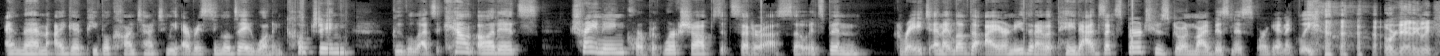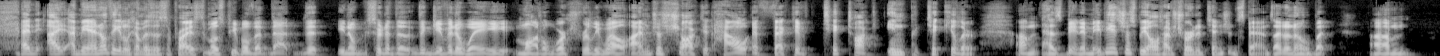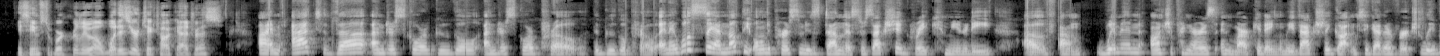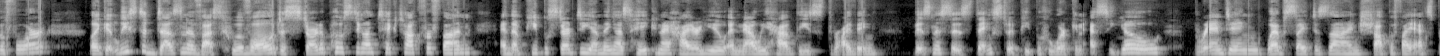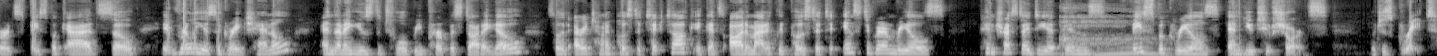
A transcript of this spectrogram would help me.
And then I get people contacting me every single day wanting coaching, Google Ads account audits, training, corporate workshops, etc. So it's been great. And I love the irony that I'm a paid ads expert who's grown my business organically. organically. And I, I mean, I don't think it'll come as a surprise to most people that that that you know, sort of the the give it away model works really well. I'm just shocked at how effective TikTok in particular um, has been. And maybe it's just we all have short attention spans. I don't know, but um, it seems to work really well. What is your TikTok address? I'm at the underscore Google underscore pro, the Google Pro. And I will say, I'm not the only person who's done this. There's actually a great community of um, women entrepreneurs in marketing. And we've actually gotten together virtually before, like at least a dozen of us who have all just started posting on TikTok for fun. And then people start DMing us, hey, can I hire you? And now we have these thriving businesses thanks to it. People who work in SEO, branding, website design, Shopify experts, Facebook ads. So it really is a great channel. And then I use the tool repurpose.io so that every time I post a TikTok, it gets automatically posted to Instagram Reels, Pinterest Idea Pins, oh. Facebook Reels, and YouTube Shorts, which is great.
